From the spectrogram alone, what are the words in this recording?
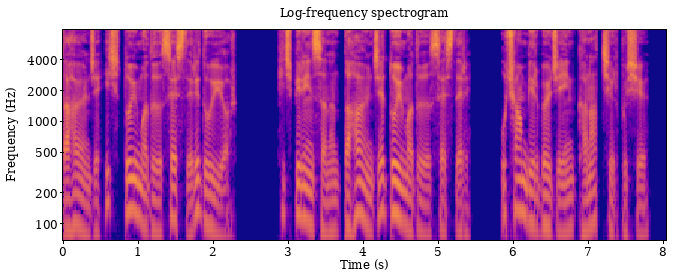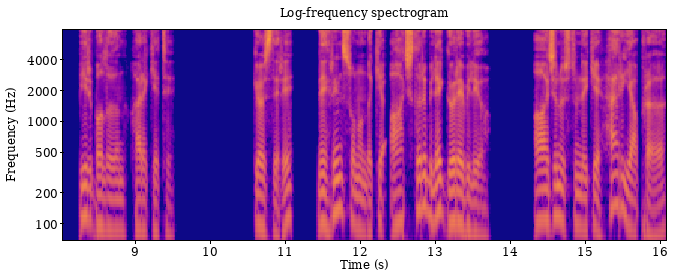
Daha önce hiç duymadığı sesleri duyuyor. Hiçbir insanın daha önce duymadığı sesleri. Uçan bir böceğin kanat çırpışı, bir balığın hareketi. Gözleri nehrin sonundaki ağaçları bile görebiliyor. Ağacın üstündeki her yaprağı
